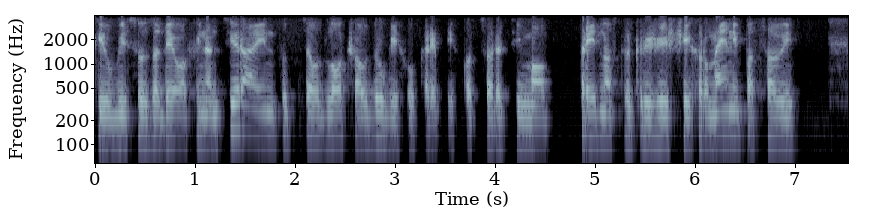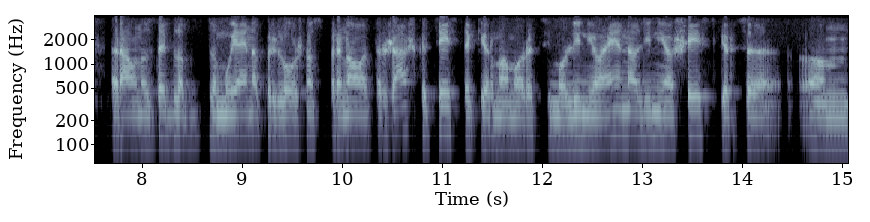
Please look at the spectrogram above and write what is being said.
ki v bistvu zadevo financira in tudi se odloča o drugih ukrepih, kot so recimo prednost v križiščih, rumeni pasovi. Ravno zdaj bila zamujena priložnost prenova Tržaške ceste, kjer imamo recimo linijo 1, linijo 6, kjer, se, um,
